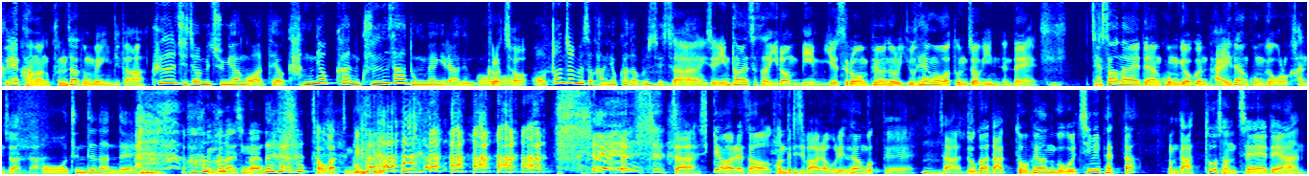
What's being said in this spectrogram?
꽤 강한 군사 동맹입니다. 그 지점이 중요한 것 같아요. 강력한 군사 동맹이라는 거. 그렇죠. 어떤 점에서 강력하다 볼수 음. 있을까요? 자, 이제 인터넷에서 이런 밈, 예스러운 표현으로 유행어가 돈 적이 있는데 최선화에 대한 공격은 나에 대한 공격으로 간주한다. 오, 든든한데. 든든하신가요? 저 같은 게. 자, 쉽게 말해서 건드리지 마라 우리 회원국들. 음. 자, 누가 나토 회원국을 침입했다? 그럼 나토 전체에 대한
